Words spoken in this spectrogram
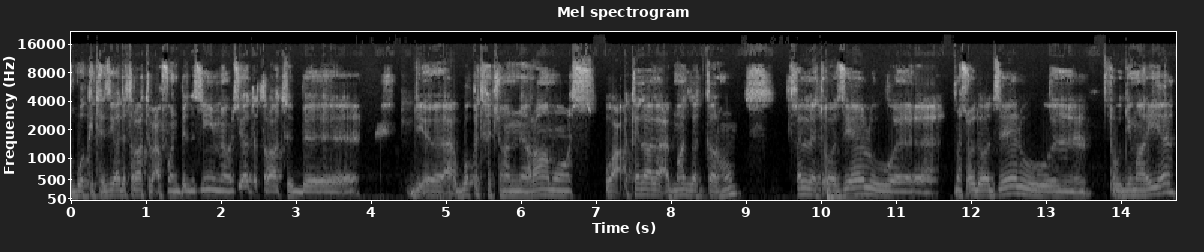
بوقتها زيادة راتب عفوا بنزيما وزيادة راتب آه، بوقتها كان راموس وكذا لاعب ما أتذكرهم. خلت أوزيل ومسعود أوزيل و- ودي ماريا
